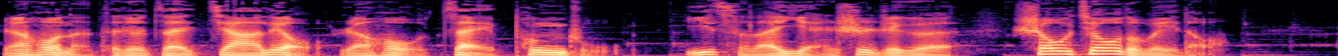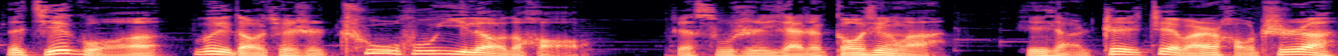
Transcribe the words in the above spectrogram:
然后呢，他就再加料，然后再烹煮，以此来掩饰这个烧焦的味道。那结果味道却是出乎意料的好。这苏轼一下就高兴了，心想这这玩意儿好吃啊，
